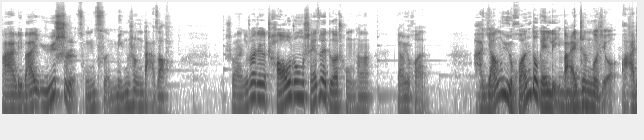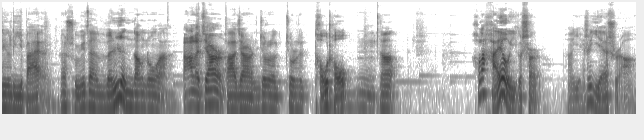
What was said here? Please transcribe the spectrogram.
哎，李白于是从此名声大噪，是吧？你说这个朝中谁最得宠呢？杨玉环。啊，杨玉环都给李白斟过酒啊！这个李白那属于在文人当中啊，拔了尖儿了。拔了尖儿，你就是就是头筹，嗯啊。后来还有一个事儿啊，也是野史啊，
